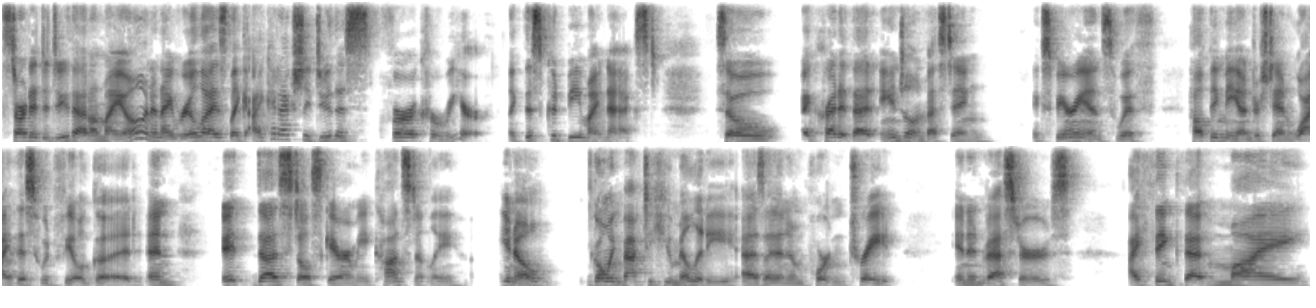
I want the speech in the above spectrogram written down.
started to do that on my own and I realized like I could actually do this for a career. Like this could be my next. So I credit that angel investing experience with helping me understand why this would feel good. And it does still scare me constantly. You know, going back to humility as an important trait in investors, I think that my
